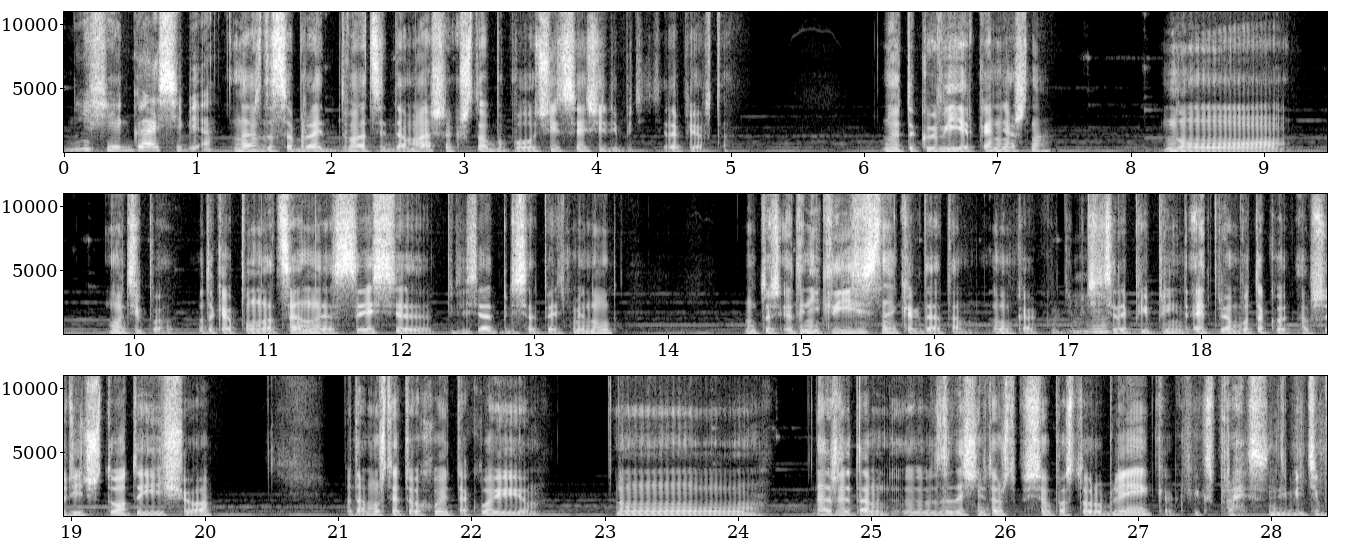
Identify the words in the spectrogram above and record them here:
Нифига себе. Надо собрать 20 домашек, чтобы получить сессию DBT-терапевта. Ну, это такой веер, конечно. Но, ну, типа, вот такая полноценная сессия, 50-55 минут. Ну, то есть это не кризисная, когда там, ну, как в DBT-терапии принято, а это прям вот такой, обсудить что-то еще. Потому что это выходит такой, ну, даже там э, задача не то, что все по 100 рублей, как Fix Price, DBT,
